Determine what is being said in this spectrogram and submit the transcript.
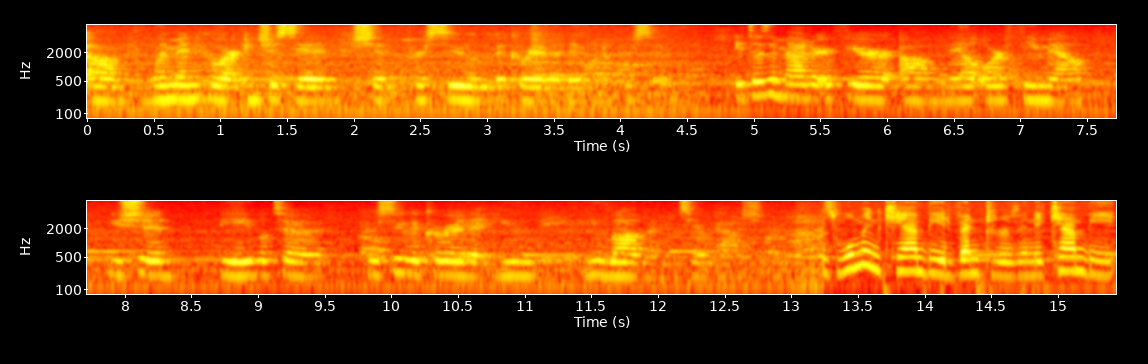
um, women who are interested should pursue the career that they want to pursue. It doesn't matter if you're um, male or female, you should be able to pursue the career that you you love and it's your passion. As women can be inventors and they can be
